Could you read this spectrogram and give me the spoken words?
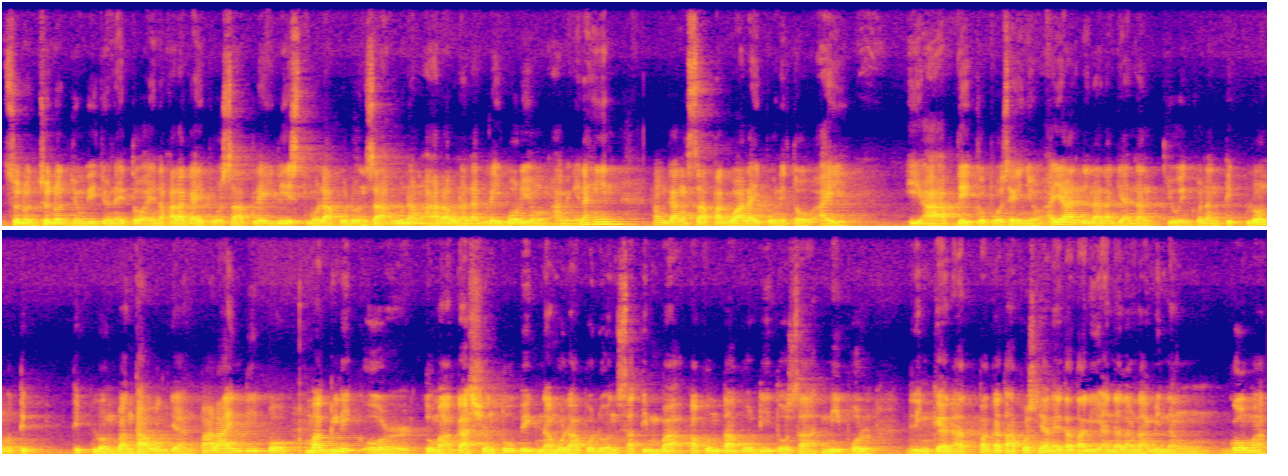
sunod-sunod yung video na ito ay nakalagay po sa playlist mula po doon sa unang araw na nag-labor yung aming inahin hanggang sa pagwalay po nito ay i-update ko po sa inyo. Ayan nilalagyan ng queuing ko ng tiplon o tip tiplon ba tawag dyan? Para hindi po mag-leak or tumagas yung tubig na mula po doon sa timba papunta po dito sa nipple drinker. At pagkatapos niyan ay tatalian na lang namin ng goma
